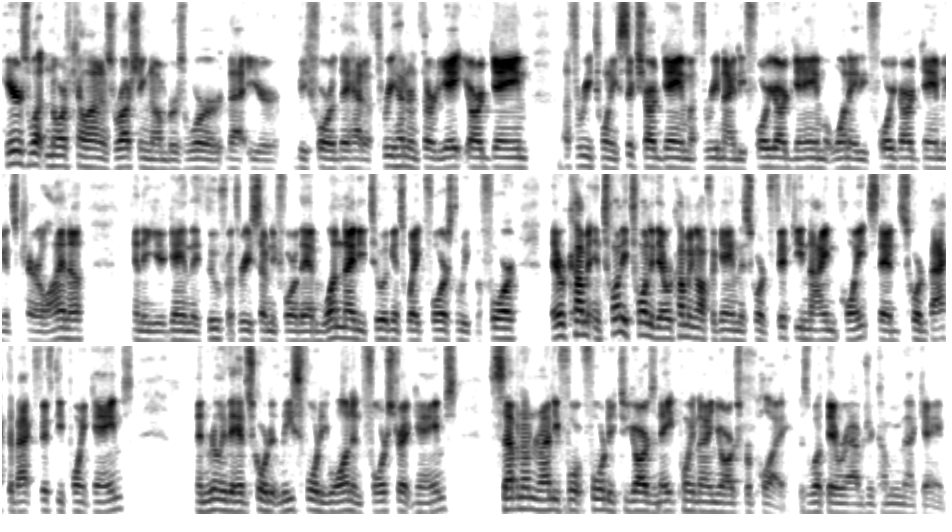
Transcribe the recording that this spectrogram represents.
here's what North Carolina's rushing numbers were that year before they had a 338 yard game, a 326 yard game, a 394 yard game, a 184 yard game against Carolina. In a year game, they threw for 374. They had 192 against Wake Forest the week before. They were coming in 2020. They were coming off a game. They scored 59 points. They had scored back to back 50 point games, and really they had scored at least 41 in four straight games. 794, 42 yards and 8.9 yards per play is what they were averaging coming in that game.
